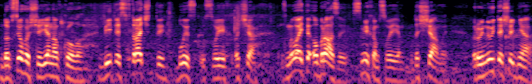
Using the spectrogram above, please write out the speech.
до всього, що є навколо. Бійтесь втрачити блиск у своїх очах. Змивайте образи сміхом своїм, дощами. Руйнуйте щодня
